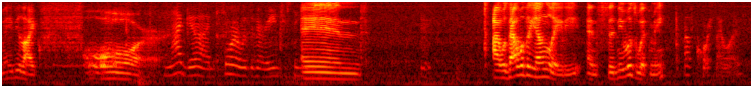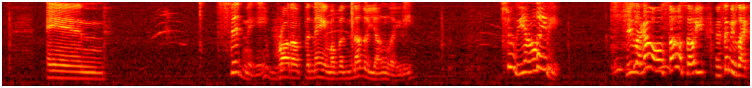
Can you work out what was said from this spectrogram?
maybe like four. My God, four was a very interesting. And I was out with a young lady, and Sydney was with me. of course, I was. And Sydney brought up the name of another young lady to the young lady. She's like, oh, so and so. And Sydney was like,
